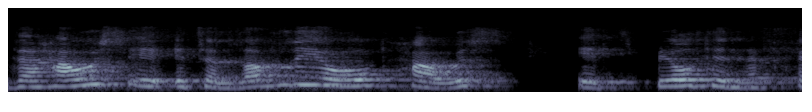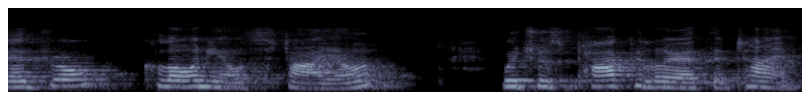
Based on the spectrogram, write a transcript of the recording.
The house, it's a lovely old house. It's built in the federal colonial style, which was popular at the time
